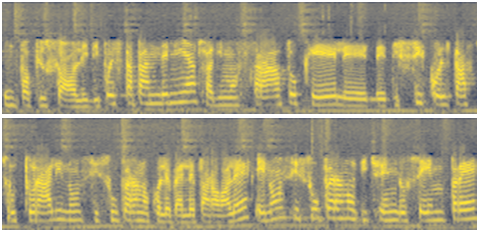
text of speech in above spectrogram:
un po' più solidi. Questa pandemia ci ha dimostrato che le, le difficoltà strutturali non si superano con le belle parole e non si superano superano dicendo sempre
